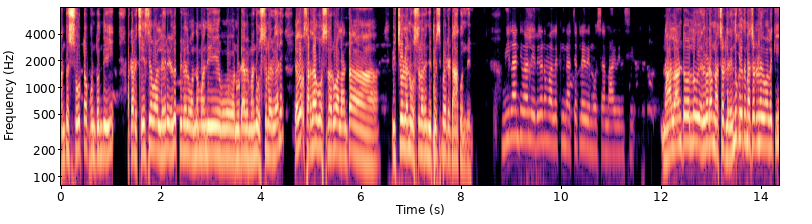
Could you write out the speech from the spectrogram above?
అంత షో టప్ ఉంటుంది. అక్కడ చేసే వాళ్ళు లేరు. ఏదో పిల్లలు వంద మంది నూట యాభై మంది వస్తున్నారు కానీ ఏదో సరదాగా వస్తున్నారు. వాళ్ళంతా పిచ్చోళ్ళని వస్తున్నారు అని చెప్పేసి బయట టాక్ ఉంది. మీలాంటి వాళ్ళు ఎదగడం వాళ్ళకి నచ్చట్లేదేమో సార్ నాకు తెలిసి. నాలాంటి వాళ్ళు ఎదగడం నచ్చట్లేదు. ఎందుకు ఎదుగు నచ్చడం లేదు వాళ్ళకి?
